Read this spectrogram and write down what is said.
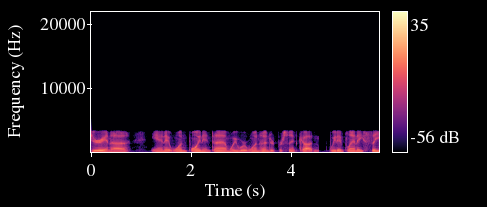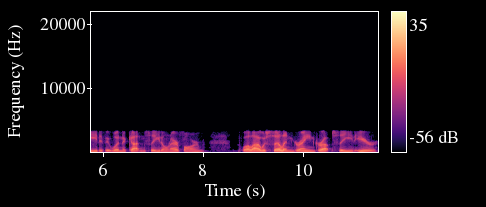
Jerry and I, and at one point in time, we were 100% cotton. We didn't plant a seed if it wasn't a cotton seed on our farm while I was selling grain crop seed here,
